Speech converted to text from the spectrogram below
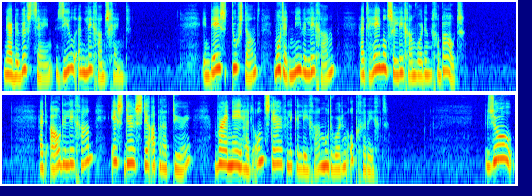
naar bewustzijn, ziel en lichaam schenkt. In deze toestand moet het nieuwe lichaam, het hemelse lichaam, worden gebouwd. Het oude lichaam is dus de apparatuur waarmee het onsterfelijke lichaam moet worden opgericht. Zo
